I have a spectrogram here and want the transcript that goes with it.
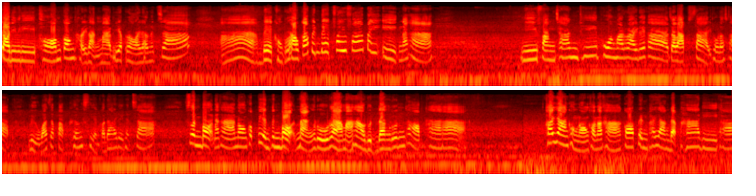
จอ DVD พร้อมกล้องถอยหลังมาเรียบร้อยแล้วนะจ๊ะ อ่าเบรกของเราก็เป็นเบรกไฟฟ้าไปอีกนะคะ มีฟังก์ชันที่พวงมาลัยด้วยค่ะ จะรับสายโทรศัพท์ หรือว่าจะปรับเครื่องเสียงก็ได้เลยนะจ๊ะ ส่วนเบาะนะคะ น้องก็เปลี่ยนเป็นเบาะหนังหรูหราหมาห่าวดุดดังรุ่นท็อปค่ะผ้ายางของน้องเขานะคะ ก็เป็นผ้ายางแบบ 5D ค่ะ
